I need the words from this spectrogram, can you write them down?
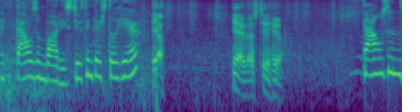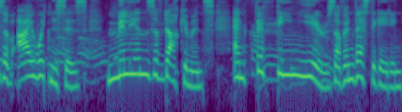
A thousand bodies. Do you think they're still here? Yeah. Yeah. Thousands of eyewitnesses, millions of documents, and 15 years of investigating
